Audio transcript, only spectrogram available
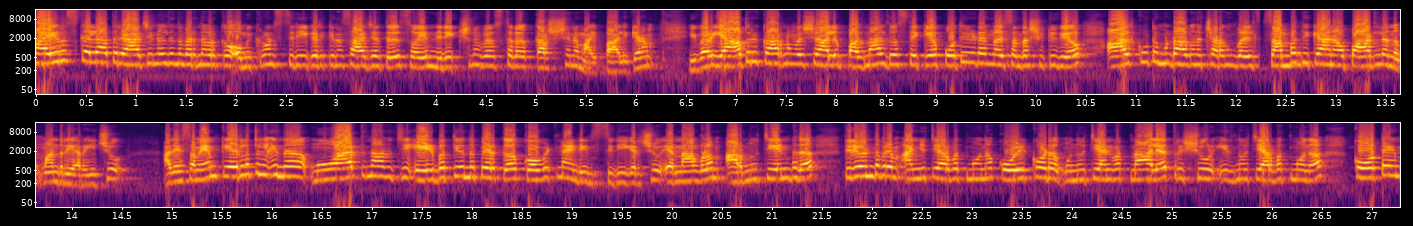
ഹൈറിസ്ക് അല്ലാത്ത രാജ്യങ്ങളിൽ നിന്ന് വരുന്നവർക്ക് ഒമിക്രോൺ സ്ഥിരീകരിക്കുന്ന സാഹചര്യത്തിൽ സ്വയം നിരീക്ഷണ വ്യവസ്ഥകൾ കർശനമായി പാലിക്കണം. ഇവർ യാതൊരു കാരണവശാലും പതിനാല് ദിവസത്തേക്ക് പൊതുയിടങ്ങൾ സന്ദർശിക്കുകയോ ആൾക്കൂട്ടമുണ്ടാകുന്ന ചടങ്ങുകളിൽ സംബന്ധിക്കാനോ പാടില്ലെന്നും മന്ത്രി അറിയിച്ചു. അതേസമയം കേരളത്തിൽ ഇന്ന് മൂവായിരത്തി നാനൂറ്റി എഴുപത്തിയൊന്ന് പേർക്ക് കോവിഡ് നയന്റീൻ സ്ഥിരീകരിച്ചു. എറണാകുളം അറുന്നൂറ്റി എൺപത് തിരുവനന്തപുരം അഞ്ഞൂറ്റി അറുപത്തിമൂന്ന് കോഴിക്കോട് മുന്നൂറ്റി അൻപത്തിനാല് തൃശൂർ ഇരുന്നൂറ്റി അറുപത്തിമൂന്ന് കോട്ടയം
